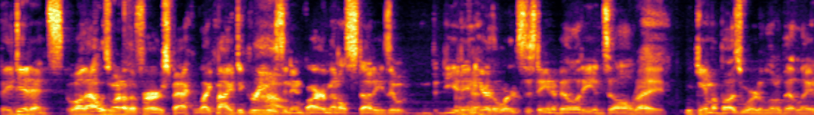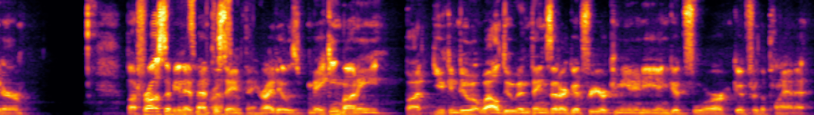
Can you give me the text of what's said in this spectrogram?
They didn't. Well, that was one of the first. Back like my degree wow. was in environmental studies. It, you didn't okay. hear the word sustainability until right. it became a buzzword a little bit later. But for us, I mean, That's it meant impressive. the same thing, right? It was making money, but you can do it while doing things that are good for your community and good for good for the planet.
